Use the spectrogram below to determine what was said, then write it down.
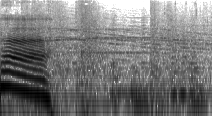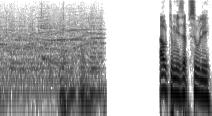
Ah. Auto mi zepsuli.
